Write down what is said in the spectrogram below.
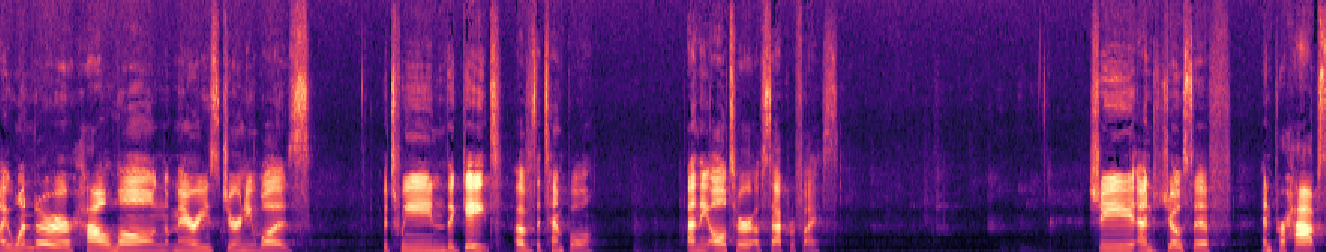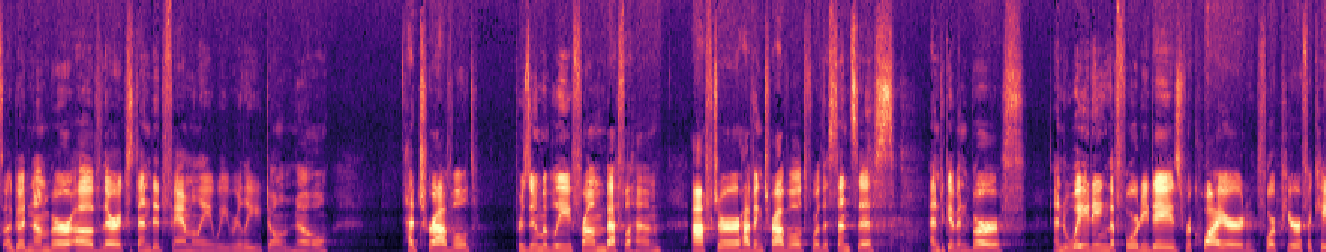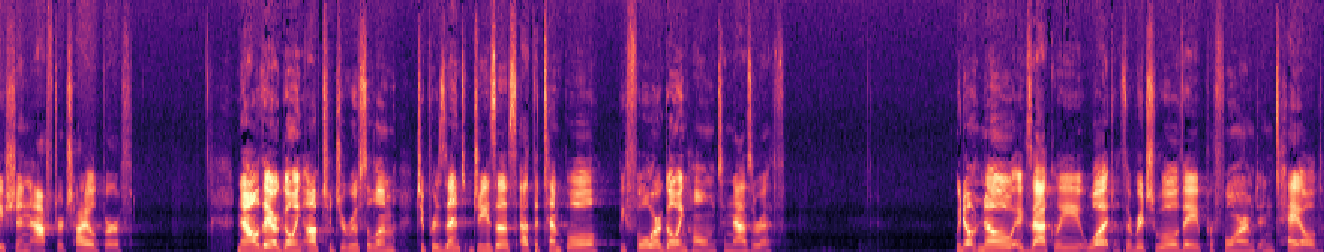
I wonder how long Mary's journey was between the gate of the temple and the altar of sacrifice. She and Joseph, and perhaps a good number of their extended family, we really don't know, had traveled, presumably from Bethlehem, after having traveled for the census and given birth, and waiting the 40 days required for purification after childbirth. Now they are going up to Jerusalem to present Jesus at the temple before going home to Nazareth. We don't know exactly what the ritual they performed entailed,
